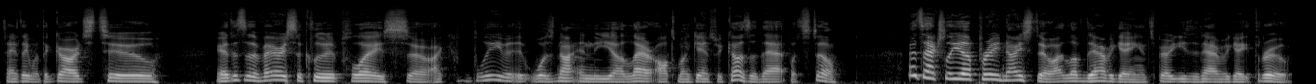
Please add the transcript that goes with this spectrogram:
Same thing with the guards too. Yeah, this is a very secluded place, so I believe it was not in the uh, latter Ultima games because of that, but still. It's actually uh, pretty nice though. I love navigating. It's very easy to navigate through.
